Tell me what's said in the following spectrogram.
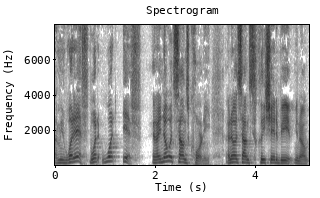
I mean, what if? What what if? And I know it sounds corny. I know it sounds cliche to be, you know,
